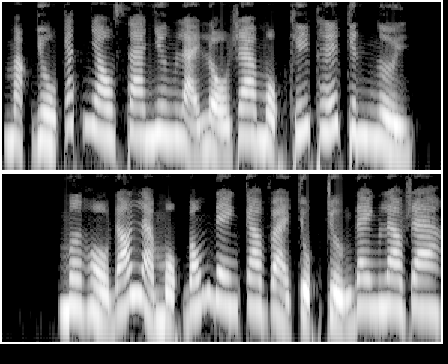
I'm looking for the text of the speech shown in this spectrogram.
Mặc dù cách nhau xa nhưng lại lộ ra một khí thế kinh người. Mơ hồ đó là một bóng đen cao vài chục trượng đang lao ra.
